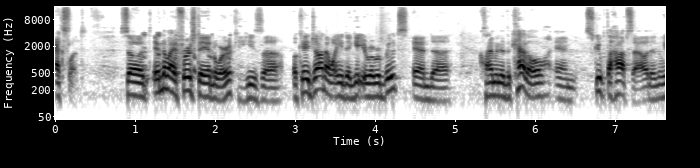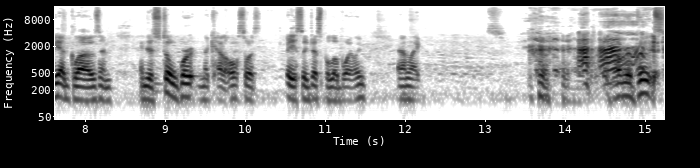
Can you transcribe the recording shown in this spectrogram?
"Excellent." So at the end of my first day into work, he's uh, okay, John. I want you to get your rubber boots and uh, climb into the kettle and scoop the hops out. And we had gloves, and and there's still wort in the kettle, so it's basically just below boiling. And I'm like, rubber boots,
